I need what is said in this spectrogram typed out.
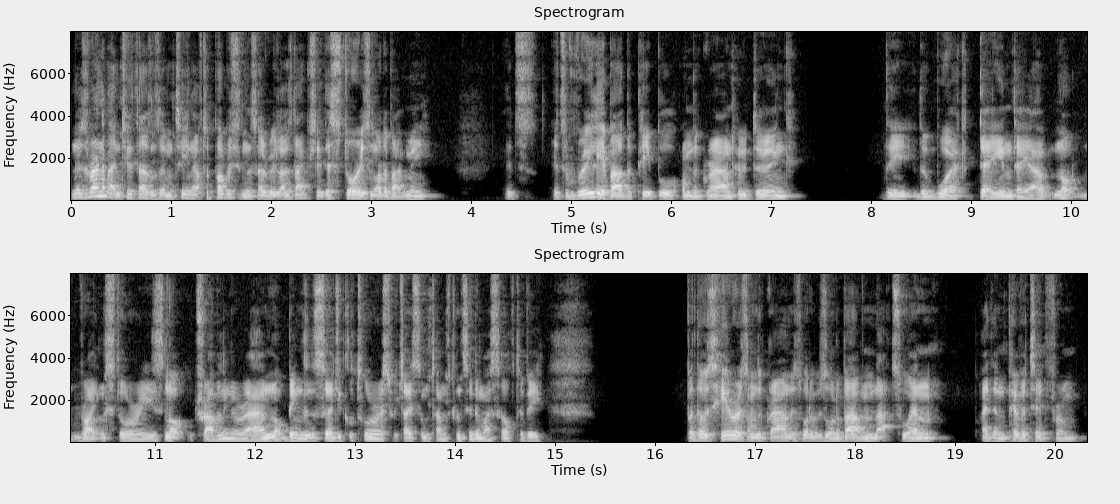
And it was around about in 2017, after publishing this, I realized actually this story is not about me. It's it's really about the people on the ground who are doing the the work day in day out, not writing stories, not traveling around, not being a surgical tourist, which I sometimes consider myself to be. But those heroes on the ground is what it was all about, and that's when I then pivoted from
